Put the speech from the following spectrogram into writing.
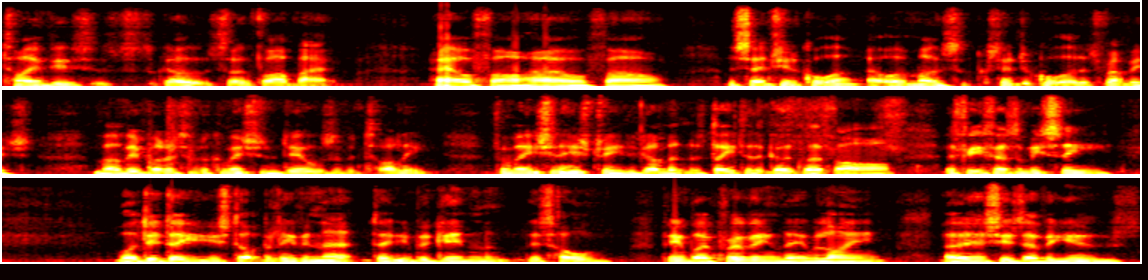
time views go so far back. How far? How far? A century and a quarter? At most, a century and a quarter. That's rubbish. Monthly bulletin of the commission deals with entirely information history. The government has data that goes as far as 3000 BC. Why did they, you start believing that? Don't you begin this whole thing by proving they were lying? No issues ever used.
